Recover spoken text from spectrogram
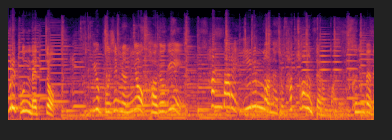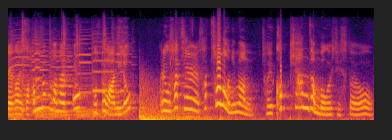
우리 돈 냈죠? 이거 보시면요, 가격이 한 달에 1인만 해도 4,000원대란 말이에요. 근데 내가 이거 한 명만 할 거? 보통 아니죠? 그리고 사실 4,000원이면 저희 커피 한 잔 먹을 수 있어요.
